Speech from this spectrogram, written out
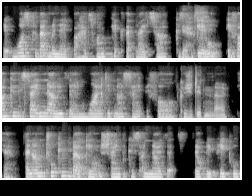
It was for that minute, but I had to unpick that later because Yes. guilt. If I could say no, then why didn't I say it before? Because you didn't know. Yeah. And I'm talking about guilt and shame because I know that there'll be people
